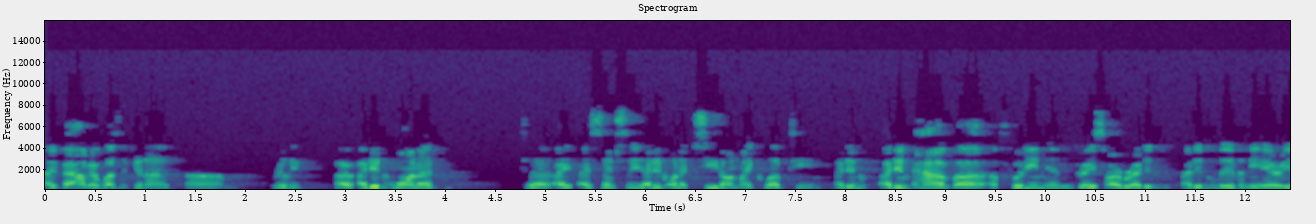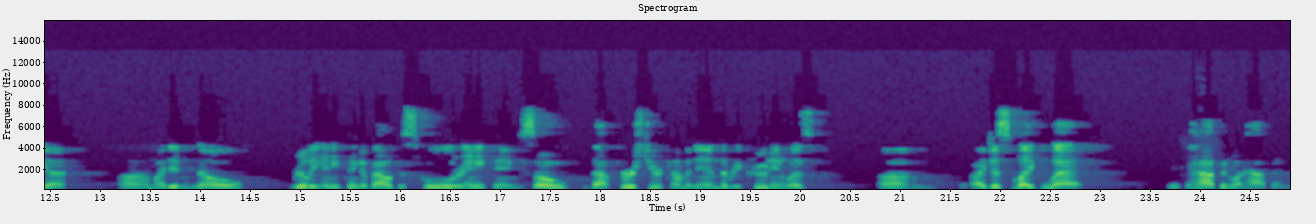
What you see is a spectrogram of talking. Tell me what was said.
I vowed I wasn't gonna um, really. I, I didn't want to to I, I essentially I didn't want to cheat on my club team. I didn't I didn't have a, footing in Grays Harbor. I didn't I didn't live in the area. Um, I didn't know really anything about the school or anything. So that first year coming in, the recruiting was um, I just like let happen what happened.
